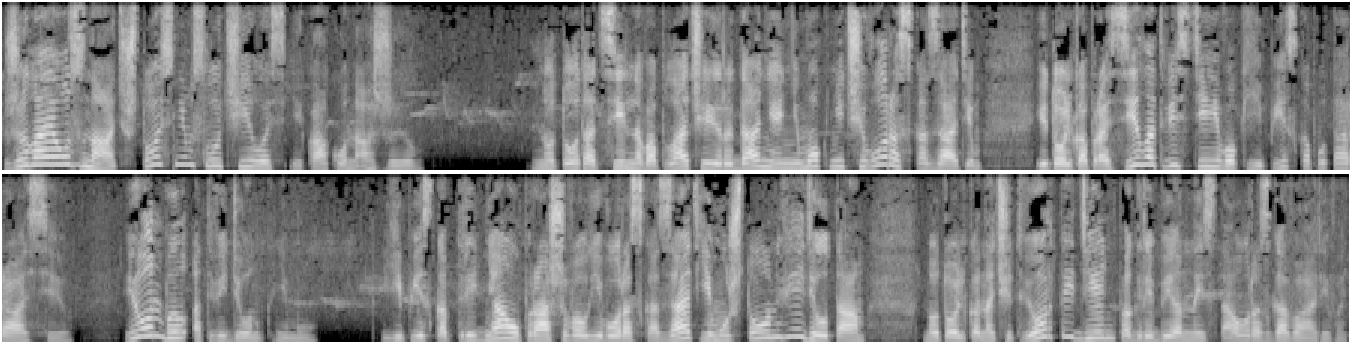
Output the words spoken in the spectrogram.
желая узнать, что с ним случилось и как он ожил. Но тот от сильного плача и рыдания не мог ничего рассказать им, и только просил отвести его к епископу Тарасию, и он был отведен к нему. Епископ три дня упрашивал его рассказать ему, что он видел там, но только на четвертый день погребенный стал разговаривать.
